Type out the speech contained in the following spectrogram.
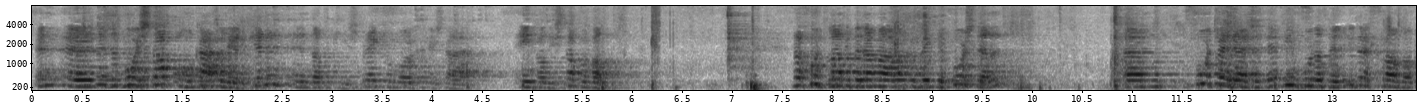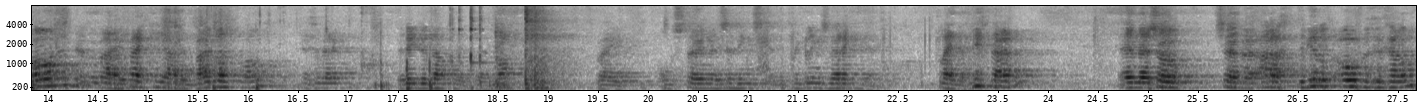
En uh, het is een mooie stap om elkaar te leren kennen. En dat ik hier spreek vanmorgen is daar een van die stappen van. Nou goed, laat ik me daar maar ook een beetje voorstellen. Um, voor 2013, voordat we in Utrecht kwamen wonen, hebben wij 15 jaar in het buitenland gewoond en gewerkt. We deden dat met uh. Wij ondersteunen en ontwikkelingswerk met kleine vliegtuigen. En uh, zo zijn we aardig de wereld overgegaan.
